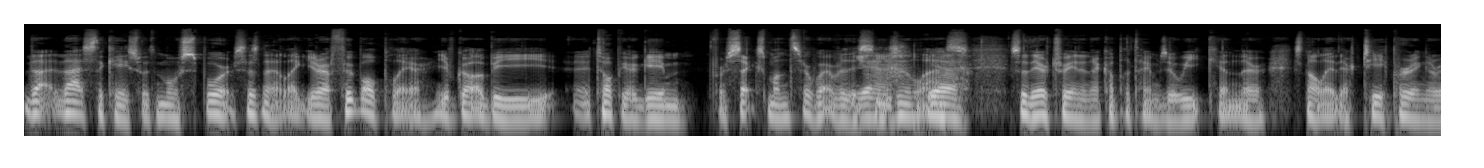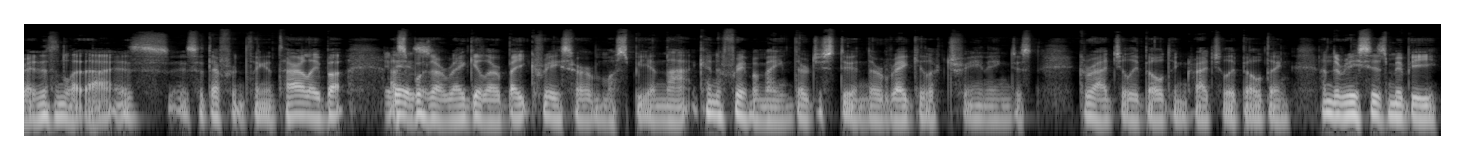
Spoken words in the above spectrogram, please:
that that's the case with most sports, isn't it? Like you're a football player, you've got to be top of your game for six months or whatever the yeah, season lasts. Yeah. So they're training a couple of times a week, and they're it's not like they're tapering or anything like that. It's it's a different thing entirely. But it I is. suppose a regular bike racer must be in that kind of frame of mind. They're just doing their regular training, just gradually building, gradually building, and the races maybe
